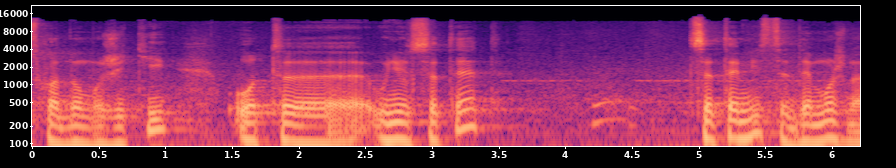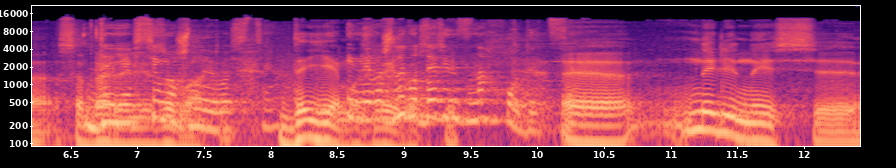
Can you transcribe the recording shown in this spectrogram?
складному житті, от е, університет це те місце, де можна себе Де є всі можливості. Де є І неважливо, де він знаходиться. Е, Не лінись, е,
